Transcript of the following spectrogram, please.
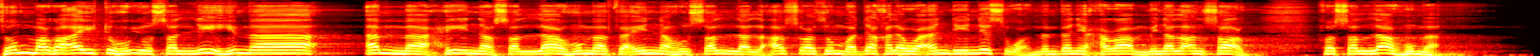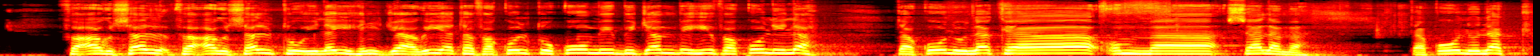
ثم رأيته يصليهما أما حين صلاهما فإنه صلى العصر ثم دخل وعندي نسوة من بني حرام من الأنصار فصلاهما. فأرسل فأرسلت إليه الجارية فقلت قومي بجنبه فقولي له تقول لك أم سلمة. تقول لك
